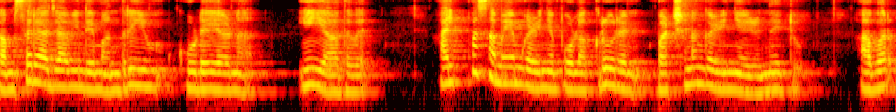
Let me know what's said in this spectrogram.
കംസരാജാവിന്റെ മന്ത്രിയും കൂടെയാണ് ഈ യാദവൻ. അല്പസമയം കഴിഞ്ഞപ്പോൾ അക്രൂരൻ ഭക്ഷണം കഴിഞ്ഞ് എഴുന്നേറ്റു. അവർ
